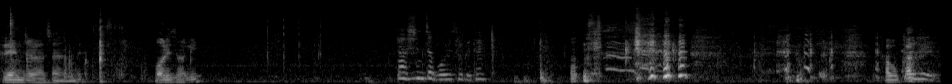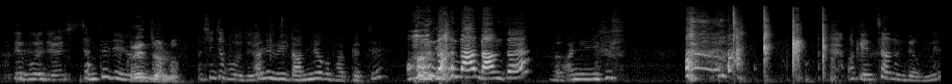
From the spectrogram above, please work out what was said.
그랜저 하자는데? 머리석이? 나 진짜 머릿속에 돼. 가볼까? 왜 보여드려요, 진짜? 그랜저로. 봐봐. 아, 진짜 보여드려? 아니 왜 남녀가 바뀌었지? 어, 나, 나 남자야? 아니 이- 어, 괜찮은데, 언니?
